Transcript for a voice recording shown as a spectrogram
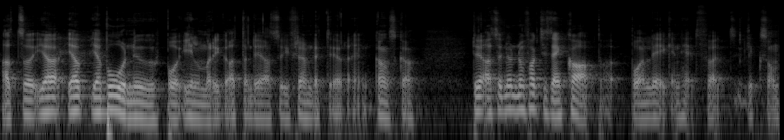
Alltså, jag, jag, jag bor nu på Ilmarigatan, det är alltså i Främre Tele, en ganska... Det, alltså, det är nog faktiskt en kap på en lägenhet för att liksom,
